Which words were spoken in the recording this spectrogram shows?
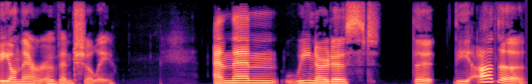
be on there eventually. And then we noticed that the other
